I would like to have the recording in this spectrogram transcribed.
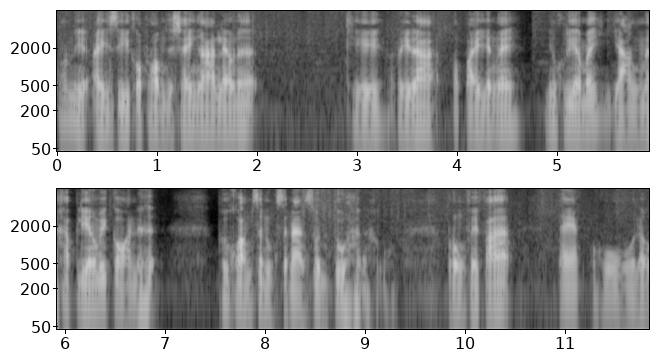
ตอนนี้ IC ก็พร้อมจะใช้งานแล้วนะฮะ โอเคเรดาร์ต่อไปยังไง นิวเคลียร์ไหมยังนะครับ เลี้ยงไว้ก่อนนะฮะ เพื่อความสนุกสนานส่วนตัว โรงไฟฟ้าแตก โอ้โห แล้ว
